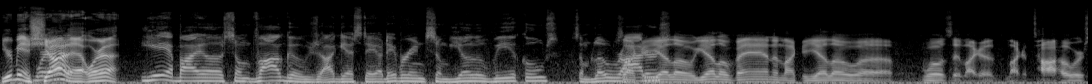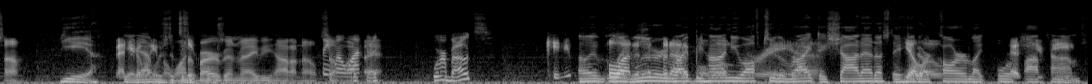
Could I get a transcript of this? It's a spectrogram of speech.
You're being Where shot at? at. Where at? Yeah, by uh some Vagos, I guess they are. They were in some yellow vehicles, some low It's like a yellow yellow van and like a yellow uh what was it like a like a Tahoe or something Yeah, yeah, that was the vehicles. suburban maybe I don't know something like one. that. Whereabouts? Can you Uh, pull like out a- literally put out right behind you, off to the right. They shot at us. They hit our car like four or five SUV times.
